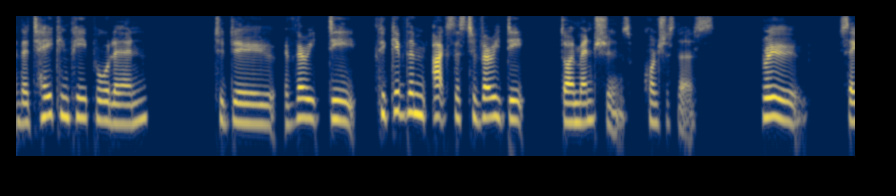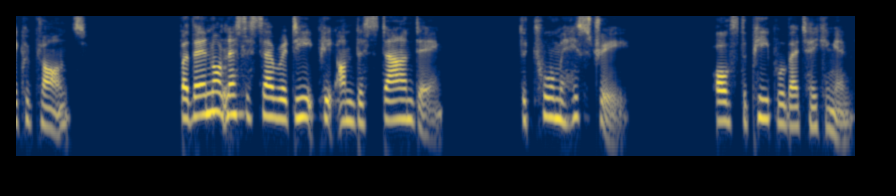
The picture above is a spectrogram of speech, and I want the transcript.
they're taking people in to do a very deep, to give them access to very deep dimensions of consciousness through sacred plants. But they're not mm-hmm. necessarily deeply understanding the trauma history of the people they're taking in.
